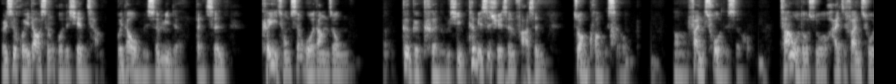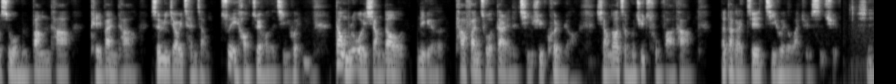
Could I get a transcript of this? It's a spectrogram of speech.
而是回到生活的现场，回到我们生命的本身，可以从生活当中。各个可能性，特别是学生发生状况的时候，啊、呃，犯错的时候，常常我都说，孩子犯错是我们帮他陪伴他生命教育成长最好最好的机会。但我们如果想到那个他犯错带来的情绪困扰，想到怎么去处罚他，那大概这些机会都完全失去了。是，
